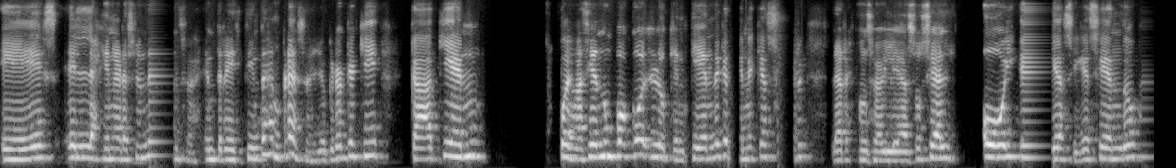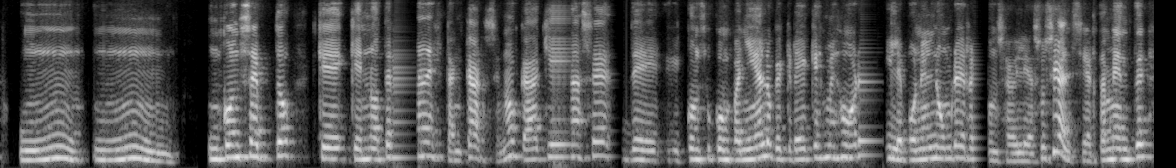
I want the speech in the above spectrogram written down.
es la generación de alianzas entre distintas empresas. Yo creo que aquí cada quien pues va haciendo un poco lo que entiende que tiene que hacer la responsabilidad social. Hoy sigue siendo un, un, un concepto que, que, no termina de estancarse, ¿no? Cada quien hace de, con su compañía lo que cree que es mejor y le pone el nombre de responsabilidad social. Ciertamente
